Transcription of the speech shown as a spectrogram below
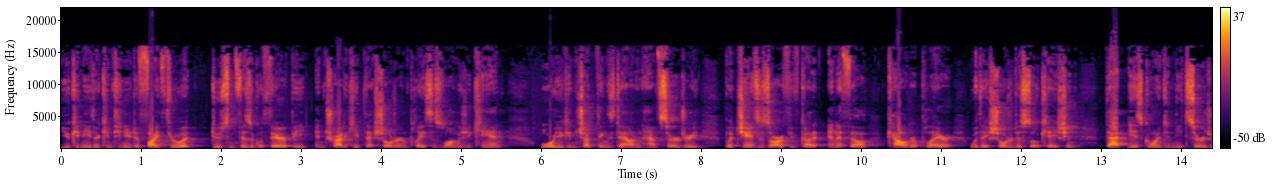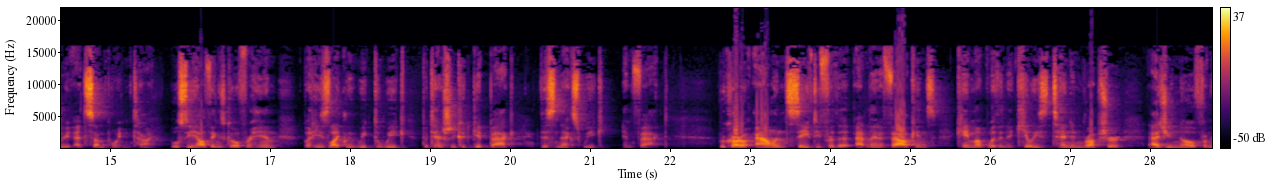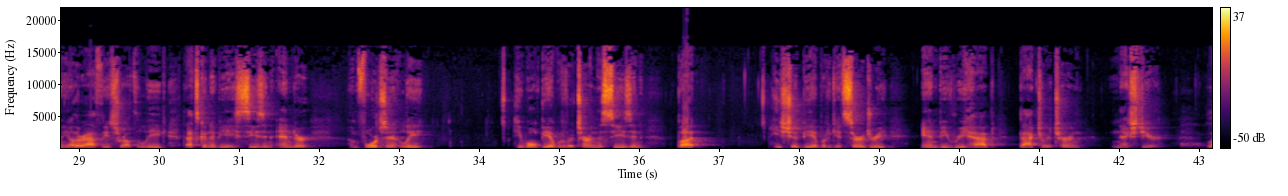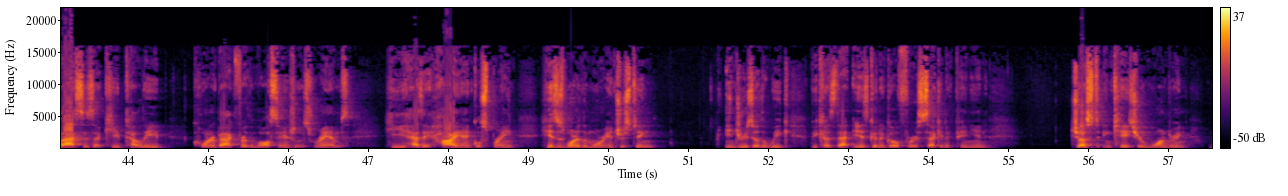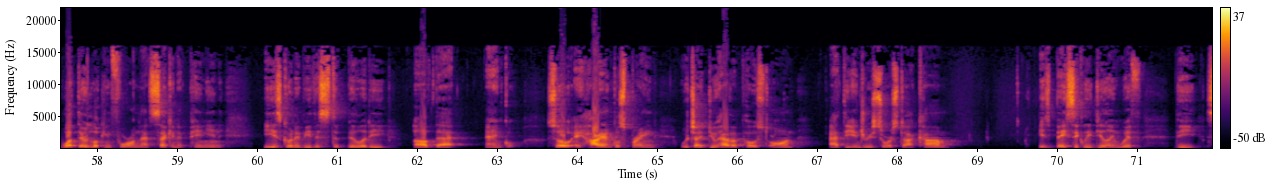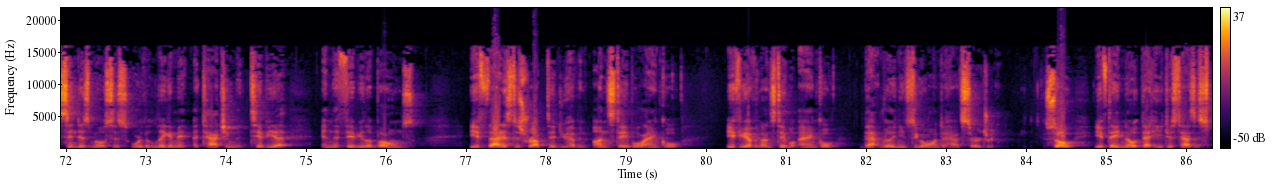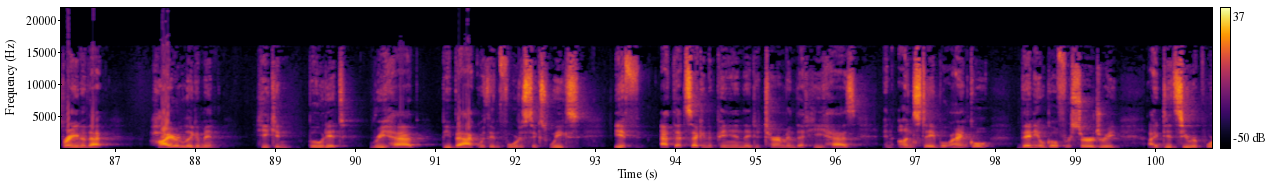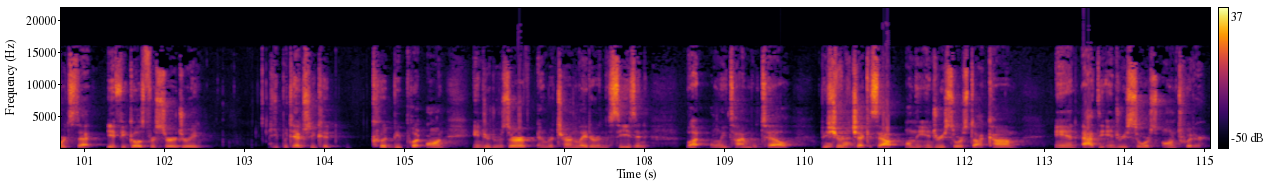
You can either continue to fight through it, do some physical therapy, and try to keep that shoulder in place as long as you can, or you can shut things down and have surgery. But chances are, if you've got an NFL caliber player with a shoulder dislocation, that is going to need surgery at some point in time. We'll see how things go for him, but he's likely week to week, potentially could get back this next week, in fact. Ricardo Allen, safety for the Atlanta Falcons, came up with an Achilles tendon rupture. As you know from the other athletes throughout the league, that's going to be a season ender. Unfortunately, he won't be able to return this season, but he should be able to get surgery and be rehabbed back to return next year. Last is Aqib Talib, cornerback for the Los Angeles Rams. He has a high ankle sprain. His is one of the more interesting injuries of the week because that is going to go for a second opinion. Just in case you're wondering, what they're looking for on that second opinion is going to be the stability of that ankle. So, a high ankle sprain, which I do have a post on at theinjurysource.com, is basically dealing with the syndesmosis or the ligament attaching the tibia and the fibula bones. If that is disrupted, you have an unstable ankle. If you have an unstable ankle, that really needs to go on to have surgery. So, if they note that he just has a sprain of that higher ligament, he can boot it, rehab, be back within four to six weeks. If at that second opinion they determine that he has an unstable ankle, then he'll go for surgery. I did see reports that if he goes for surgery, he potentially could could be put on injured reserve and return later in the season, but only time will tell. Be we'll sure to check us out on theinjurysource.com and at the injury source on Twitter.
